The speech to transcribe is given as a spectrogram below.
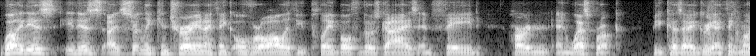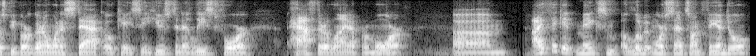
Well, it is. It is uh, certainly contrarian. I think overall, if you play both of those guys and fade Harden and Westbrook, because I agree. I think most people are going to want to stack OKC Houston at least for half their lineup or more. Um, I think it makes a little bit more sense on FanDuel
